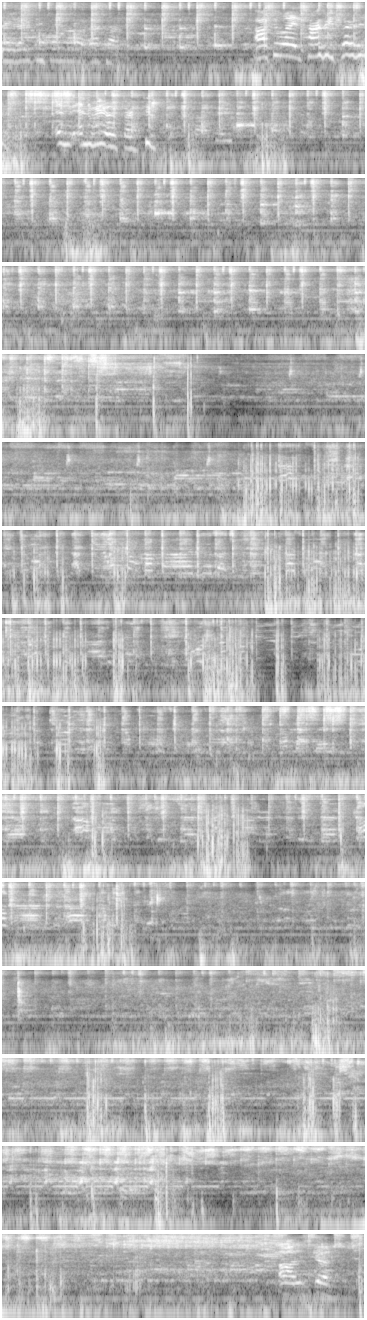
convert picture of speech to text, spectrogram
At that time. Ah, too late. Concrete started. And, and the video started too. Oh, this is good.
